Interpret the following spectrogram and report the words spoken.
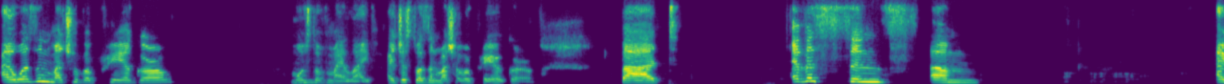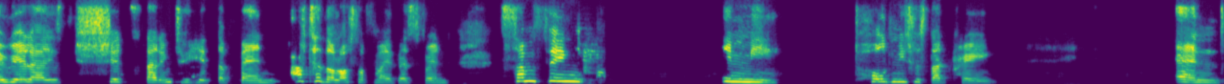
I wasn't much of a prayer girl most mm-hmm. of my life. I just wasn't much of a prayer girl. But ever since um I realized shit starting to hit the fan after the loss of my best friend. Something in me told me to start praying. And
